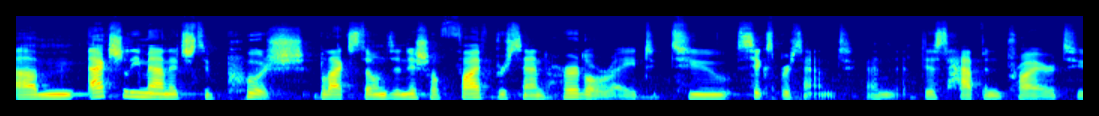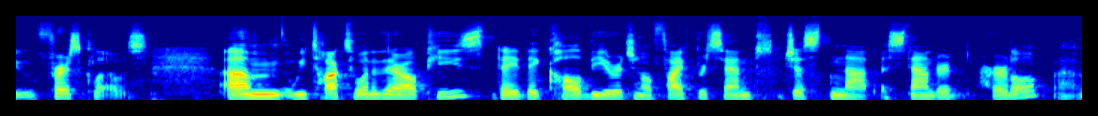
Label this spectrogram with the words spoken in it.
um, actually managed to push Blackstone's initial 5% hurdle rate to 6%. And this happened prior to first close. Um, we talked to one of their LPs. They, they called the original 5% just not a standard hurdle, uh,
